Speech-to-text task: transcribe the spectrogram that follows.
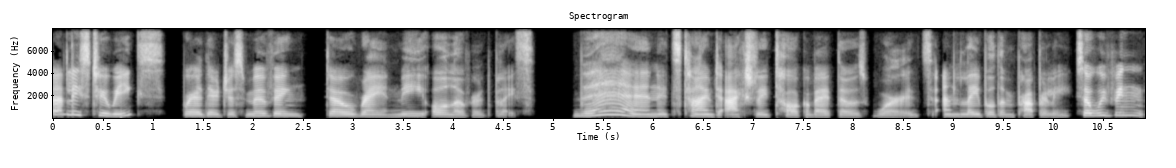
at least two weeks where they're just moving Do, Re, and me all over the place. Then it's time to actually talk about those words and label them properly. So we've been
